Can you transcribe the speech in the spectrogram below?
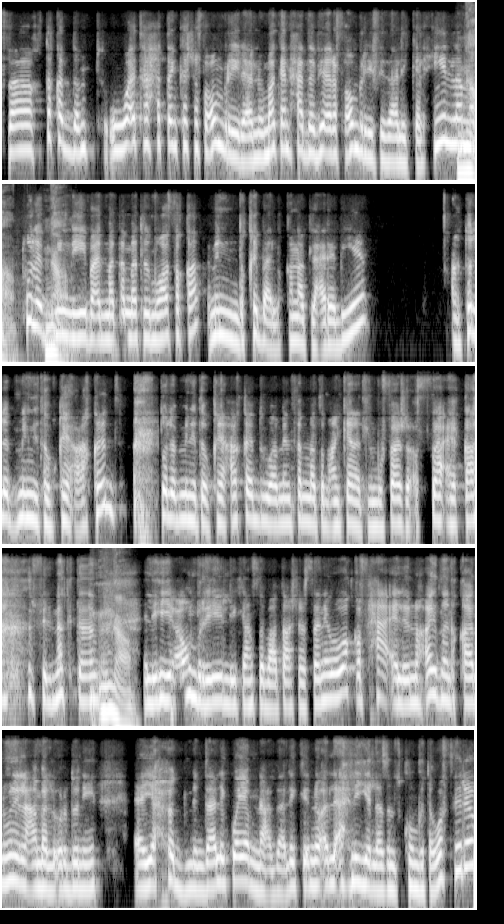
فتقدمت ووقتها حتى انكشف عمري لأنه ما كان حدا بيعرف عمري في ذلك الحين لما نعم. طلب نعم. مني بعد ما تمت الموافقة من قبل القناة العربية طلب مني توقيع عقد طلب مني توقيع عقد ومن ثم طبعا كانت المفاجأة الصاعقة في المكتب نعم. اللي هي عمري اللي كان 17 سنة ووقف حائل أنه أيضا قانون العمل الأردني يحد من ذلك ويمنع ذلك أنه الأهلية لازم تكون متوفرة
